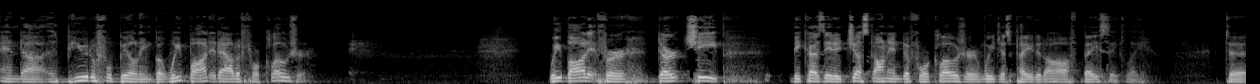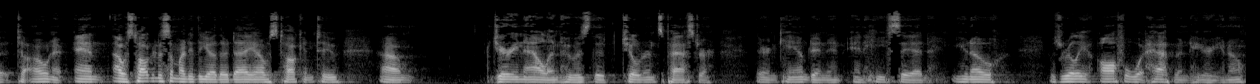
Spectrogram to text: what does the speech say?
and uh, a beautiful building. But we bought it out of foreclosure. We bought it for dirt cheap because it had just gone into foreclosure, and we just paid it off basically to to own it. And I was talking to somebody the other day. I was talking to. Um, Jerry Nowlin, who is the children's pastor there in Camden, and, and he said, you know, it was really awful what happened here, you know.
